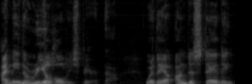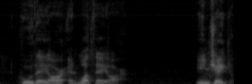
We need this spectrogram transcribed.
I mean the real Holy Spirit now, where they are understanding who they are and what they are. In Jacob.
